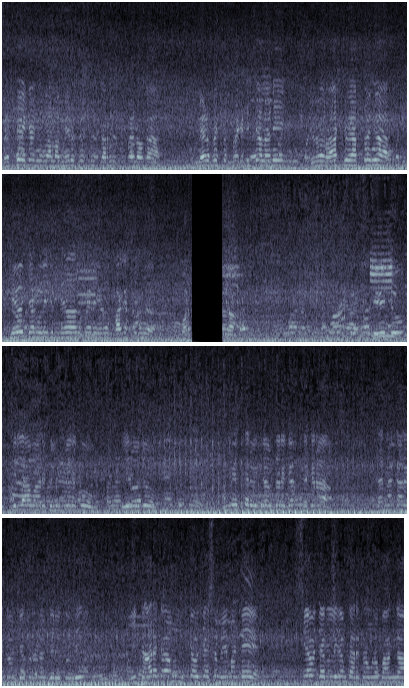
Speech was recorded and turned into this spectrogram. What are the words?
ప్రత్యేకంగా వాళ్ళ మేనిఫెస్టో జర్నలిస్టుల పైన ఒక మేనిఫెస్టో ప్రకటించాలని ఈరోజు రాష్ట్ర వ్యాప్తంగా కేవ్ జర్నలిజం నినాదాలపైన ఈరోజు భగత్ సింగ్ స్టేట్ జిల్లా వారి పిలుపు మేరకు ఈరోజు అంబేద్కర్ విగ్రహం దగ్గర దగ్గర ధర్నా కార్యక్రమం చేపట్టడం జరుగుతుంది. ఈ కార్యక్రమం ముఖ్య ఉద్దేశం ఏమంటే సేవ్ జర్నలిజం కార్యక్రమంలో భాగంగా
